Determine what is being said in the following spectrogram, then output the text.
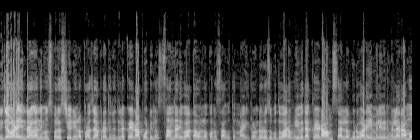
విజయవాడ ఇందిరాగాంధీ మున్సిపల్ స్టేడియంలో ప్రజాప్రతినిధుల క్రీడా పోటీలు సందడి వాతావరణంలో కొనసాగుతున్నాయి. రెండో రోజు బుధవారం వివిధ క్రీడా అంశాల్లో గుడివాడ ఎమ్మెల్యే వెనుగలరాము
